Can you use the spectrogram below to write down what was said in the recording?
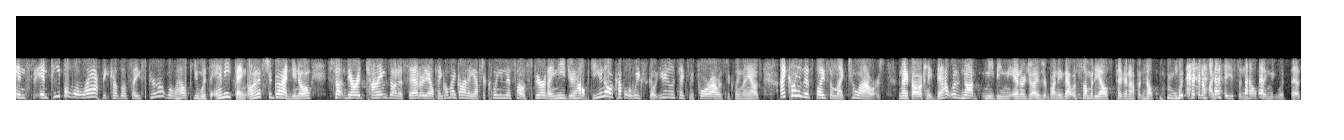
and and people will laugh because they'll say spirit will help you with anything. Honest to God, you know, so, there are times on a Saturday I'll think, oh my God, I have to clean this house. Spirit, I need your help. Do you know? A couple of weeks ago, it usually takes me four hours to clean my house. I cleaned this place in like two hours, and I thought, okay, that was not me being the Energizer Bunny. That was somebody else picking up and help with picking up my pace and helping me with this.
